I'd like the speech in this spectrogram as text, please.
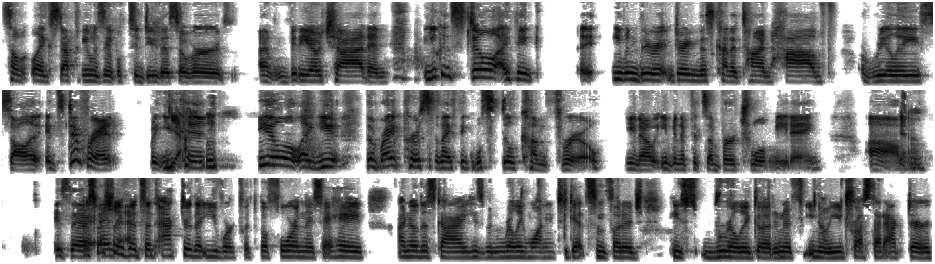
some like Stephanie was able to do this over um, video chat and you can still i think even during, during this kind of time have a really solid it's different but you yeah. can feel like you the right person i think will still come through you know even if it's a virtual meeting um yeah. Is there especially if it's an actor that you've worked with before and they say hey i know this guy he's been really wanting to get some footage he's really good and if you know you trust that actor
